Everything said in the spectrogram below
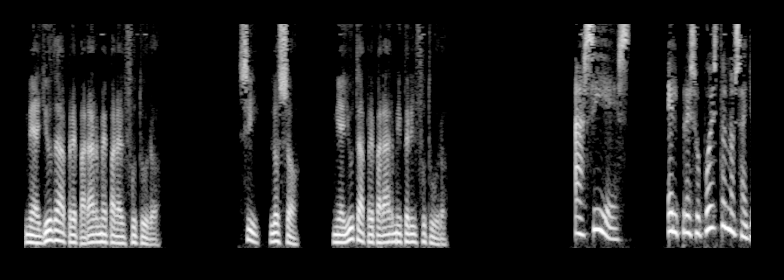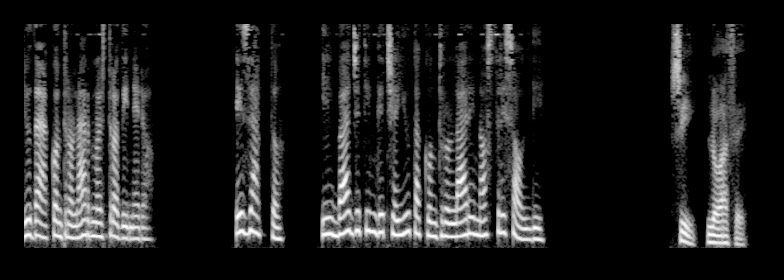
Me ayuda a prepararme para el futuro. Sì, lo so. Mi aiuta a prepararmi per il futuro. Así es. El presupuesto nos ayuda a controlar nuestro dinero. Esatto. Il budgeting ci aiuta a controllare i nostri soldi. Sí, lo hace.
